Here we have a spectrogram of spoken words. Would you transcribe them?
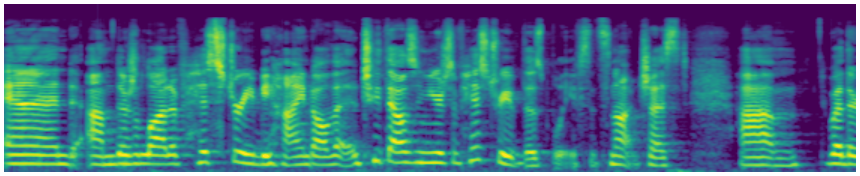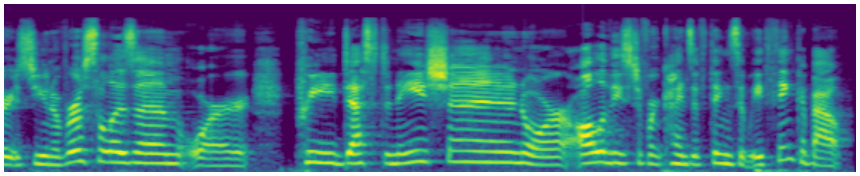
and um, there's a lot of history behind all that. Two thousand years of history of those beliefs. It's not just um, whether it's universalism or predestination or all of these different kinds of things that we think about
